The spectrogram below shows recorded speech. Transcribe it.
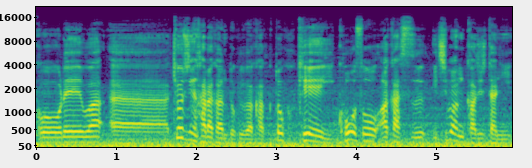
これはあ巨人原監督が獲得経緯構想を明かす1番梶谷。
